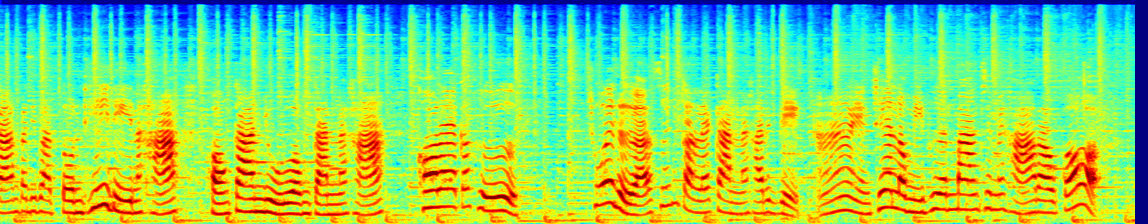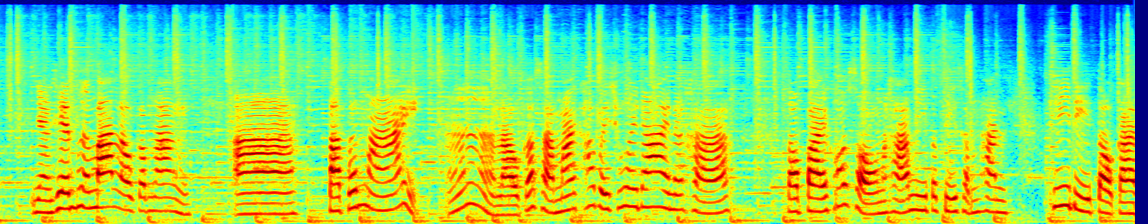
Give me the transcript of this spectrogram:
การปฏิบัติตนที่ดีนะคะ ของการอยู่รวมกันนะคะ ข้อแรกก็คือช่วยเหลือซึ่งกันและกันนะคะ เด็กๆอ่าอย่างเช่นเรามีเพื่อนบ้านใช่ไหมคะ เราก็อย่างเช่นเพื่อนบ้านเรากำลังอ่าตัดต้นไม้อ่าเราก็สามารถเข้าไปช่วยได้นะคะ ต่อไปข้อ2นะคะมีปฏิสัมพันธ์ที่ดีต่อกัน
